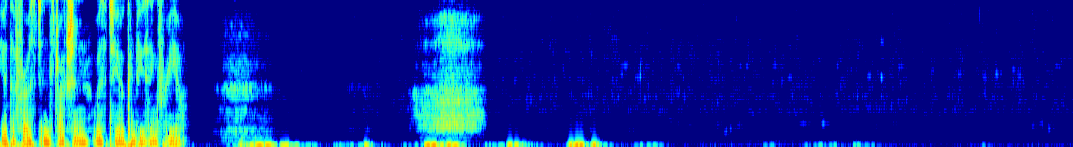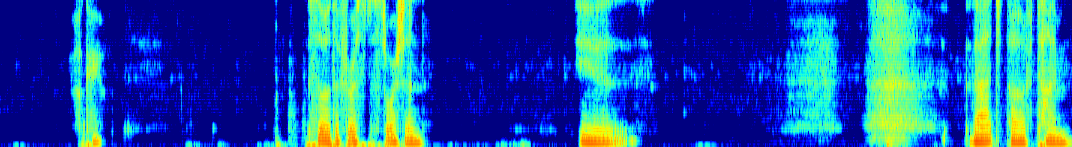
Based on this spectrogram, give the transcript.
If the first instruction was too confusing for you. Okay. So the first distortion is that of time.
